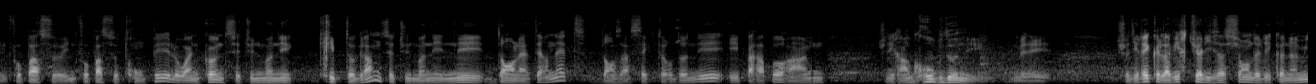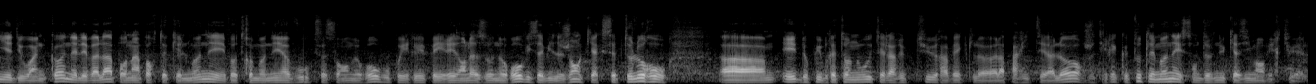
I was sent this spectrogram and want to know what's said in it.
Il ne faut pas se, il ne faut pas se tromper. Le OneCoin, c'est une monnaie cryptogramme, c'est une monnaie née dans l'Internet, dans un secteur donné et par rapport à un, je dirais, un groupe donné. Mais je dirais que la virtualisation de l'économie et du OneCoin, elle est valable pour n'importe quelle monnaie. Votre monnaie à vous, que ce soit en euros, vous pouvez payer dans la zone euro vis-à-vis de gens qui acceptent l'euro. Euh, et depuis Bretton Woods et la rupture avec la parité à l'or, je dirais que toutes les monnaies sont devenues quasiment virtuelles.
